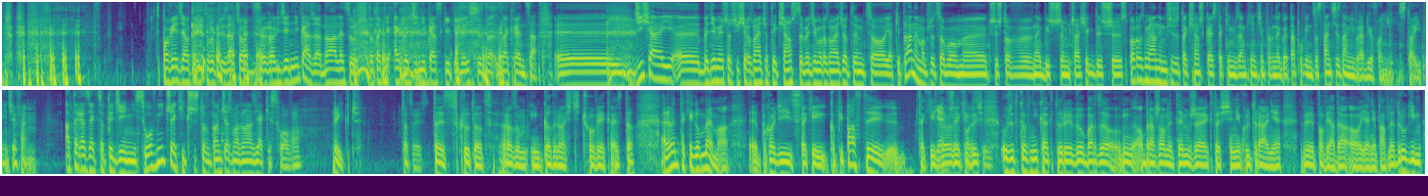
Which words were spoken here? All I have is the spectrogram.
Powiedział ten, który zaczął od roli dziennikarza. No ale cóż, to takie ego dziennikarskie kiedyś się za, zakręca. Yy, dzisiaj yy, będziemy jeszcze oczywiście rozmawiać o tej książce, będziemy rozmawiać o tym, co, jakie plany ma przed sobą yy, Krzysztof w najbliższym czasie, gdyż sporo zmiany. Myślę, że ta książka jest takim zamknięciem pewnego etapu, więc zostańcie z nami w radiofonii. Stoi 5 FM. A teraz jak co tydzień słowniczek i Krzysztof Gonciarz ma dla nas jakie słowo? Rikcz. Co to jest? To jest skrót od rozum i godność człowieka. Jest to element takiego mema. E, Pochodzi z takiej copypasty, e, takiego Pierwszej jakiegoś polskiej. użytkownika, który był bardzo mm, obrażony tym, że ktoś się niekulturalnie wypowiada o Janie Pawle II.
